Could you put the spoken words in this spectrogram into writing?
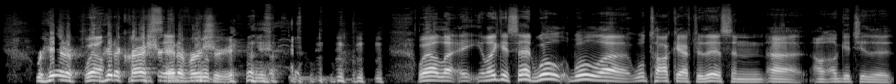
we're here to Well, we're here to crash your said, we'll- anniversary. well, like, like I said, we'll we'll uh, we'll talk after this, and uh, I'll, I'll get you the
